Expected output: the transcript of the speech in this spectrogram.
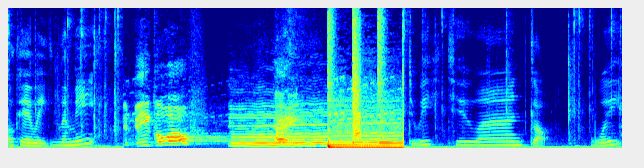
Okay, wait. Let me. The beat go off? Hey. Three, two, one, go. Wait.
